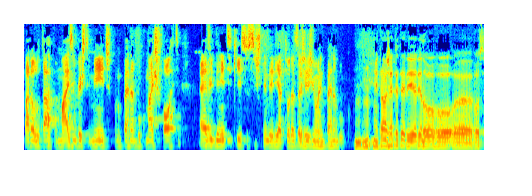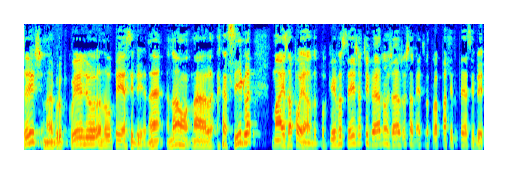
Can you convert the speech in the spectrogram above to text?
para lutar por mais investimentos, por um Pernambuco mais forte, é evidente que isso se estenderia a todas as regiões de Pernambuco. Uhum. Então a gente teria de novo uh, vocês, né, Grupo Coelho, no PSB, né? Não na sigla, mas apoiando, porque vocês já tiveram já justamente no próprio partido PSB.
